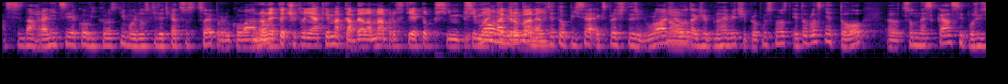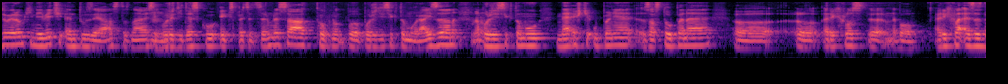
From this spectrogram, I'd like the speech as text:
asi na hranici jako výkonnostní možností teďka, co, co je produkováno. No neteče to nějakýma kabelama, prostě je to přím, přímo no, integrovaný. Navíc je to, PCI Express 4.0, no. že jo, takže mnohem větší propustnost. Je to vlastně to, eh, co dneska si pořizuje jenom ti největší entuziast, to znamená, že si mm. pořídí desku X570, kouknu, pořídí si k tomu Ryzen no. a pořídí si k tomu ne ještě úplně zastoupené uh, rychlost, uh, nebo rychle SSD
